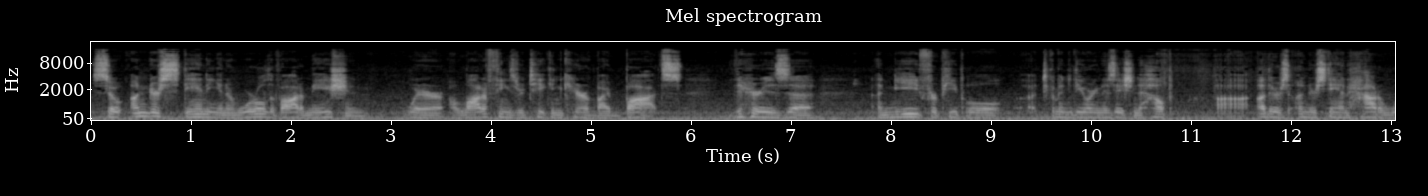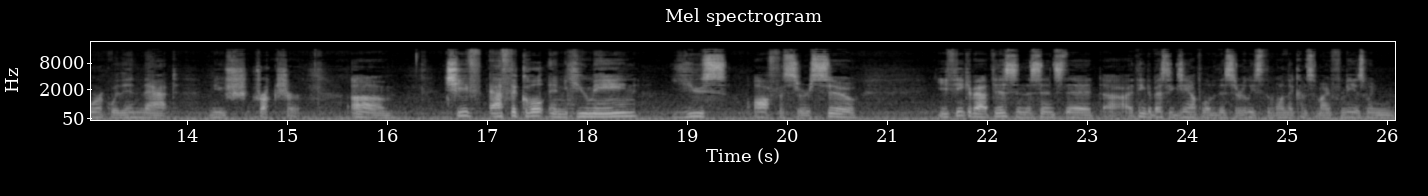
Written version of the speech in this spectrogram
So, understanding in a world of automation where a lot of things are taken care of by bots, there is a, a need for people uh, to come into the organization to help uh, others understand how to work within that new structure. Um, Chief Ethical and Humane Use Officer. So you think about this in the sense that uh, I think the best example of this, or at least the one that comes to mind for me, is when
